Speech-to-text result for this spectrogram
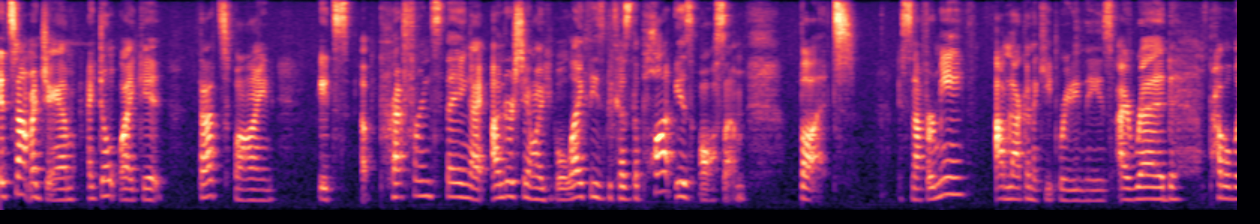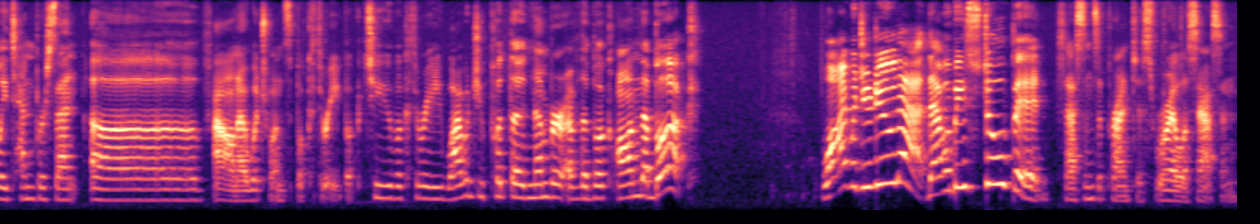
It's not my jam. I don't like it. That's fine. It's a preference thing. I understand why people like these because the plot is awesome, but it's not for me. I'm not going to keep reading these. I read probably 10% of, I don't know which one's book three, book two, book three. Why would you put the number of the book on the book? Why would you do that? That would be stupid. Assassin's Apprentice, Royal Assassin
